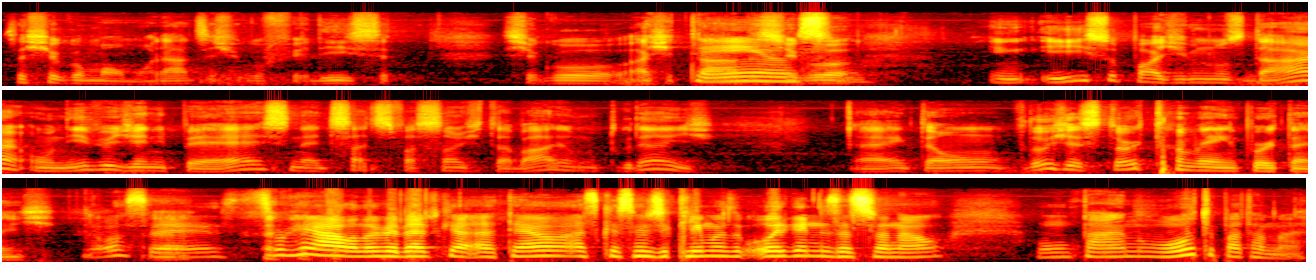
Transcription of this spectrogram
Você chegou mal-humorado, você chegou feliz, você chegou agitado, Tenso. chegou. E isso pode nos dar um nível de NPS, né, de satisfação de trabalho muito grande. É, então, para o gestor também é importante. Nossa, é. é surreal, na verdade, que até as questões de clima organizacional vão estar num outro patamar.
